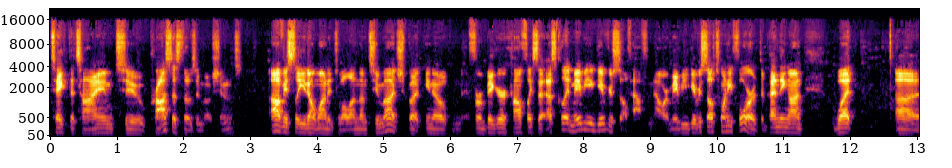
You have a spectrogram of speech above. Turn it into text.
take the time to process those emotions, obviously you don't want to dwell on them too much, but you know, for bigger conflicts that escalate, maybe you give yourself half an hour, maybe you give yourself 24, depending on what uh,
